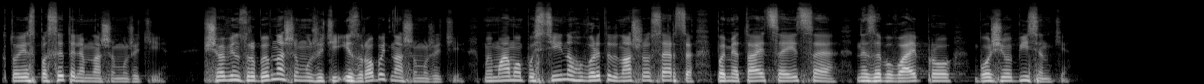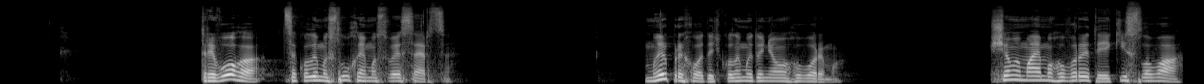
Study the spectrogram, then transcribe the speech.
хто є Спасителем в нашому житті, що Він зробив в нашому житті і зробить в нашому житті. Ми маємо постійно говорити до нашого серця: пам'ятай це і це, не забувай про Божі обіцянки. Тривога це коли ми слухаємо своє серце. Мир приходить, коли ми до нього говоримо. Що ми маємо говорити? Які слова?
